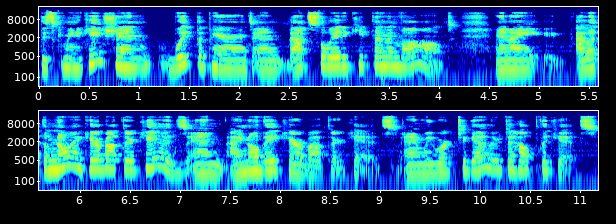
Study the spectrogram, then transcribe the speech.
this communication with the parents and that's the way to keep them involved. And I I let them know I care about their kids and I know they care about their kids and we work together to help the kids.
